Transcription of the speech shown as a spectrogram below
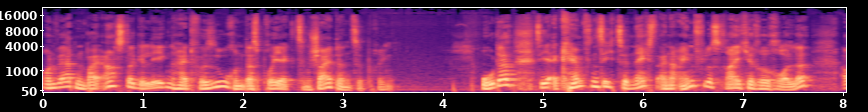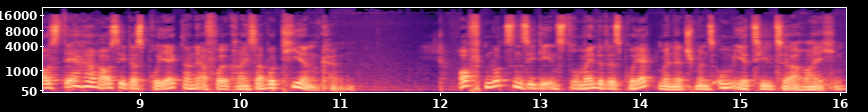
und werden bei erster Gelegenheit versuchen, das Projekt zum Scheitern zu bringen. Oder sie erkämpfen sich zunächst eine einflussreichere Rolle, aus der heraus sie das Projekt dann erfolgreich sabotieren können. Oft nutzen sie die Instrumente des Projektmanagements, um ihr Ziel zu erreichen.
